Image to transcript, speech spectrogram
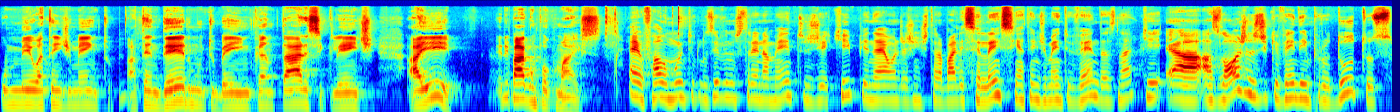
o meu atendimento, atender muito bem, encantar esse cliente. Aí ele paga um pouco mais. É, eu falo muito, inclusive, nos treinamentos de equipe, né, onde a gente trabalha excelência em atendimento e vendas, né, que a, as lojas de que vendem produtos,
